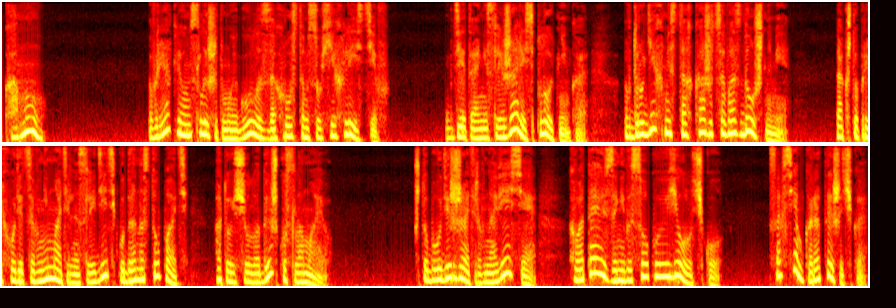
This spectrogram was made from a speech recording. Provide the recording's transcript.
Кому? Вряд ли он слышит мой голос за хрустом сухих листьев. Где-то они слежались плотненько, в других местах кажутся воздушными, так что приходится внимательно следить, куда наступать, а то еще лодыжку сломаю. Чтобы удержать равновесие, хватаюсь за невысокую елочку. Совсем коротышечка,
